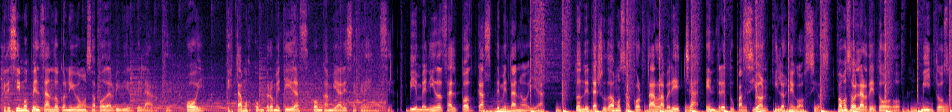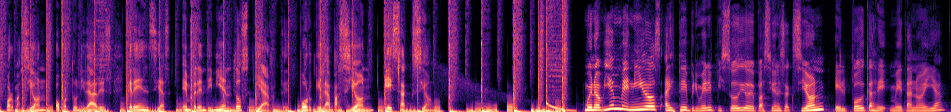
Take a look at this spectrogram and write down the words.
Crecimos pensando que no íbamos a poder vivir del arte. Hoy estamos comprometidas con cambiar esa creencia. Bienvenidos al podcast de Metanoia, donde te ayudamos a cortar la brecha entre tu pasión y los negocios. Vamos a hablar de todo, mitos, formación, oportunidades, creencias, emprendimientos y arte, porque la pasión es acción. Bueno, bienvenidos a este primer episodio de Pasiones Acción, el podcast de Metanoia.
